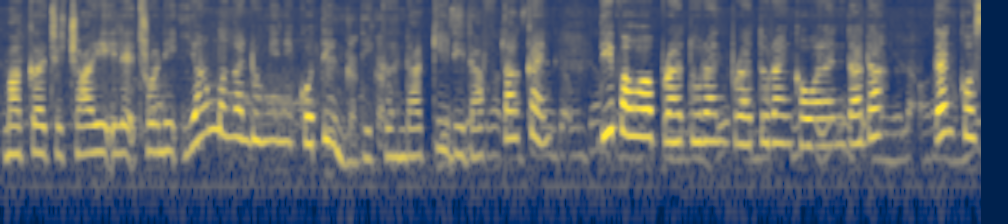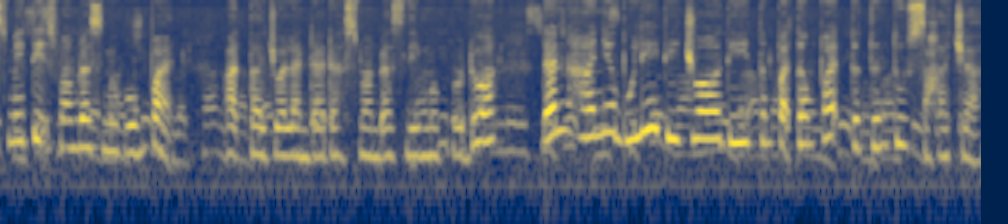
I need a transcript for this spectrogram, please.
maka cecair elektronik yang mengandungi nikotin dikehendaki didaftarkan di bawah Peraturan-Peraturan Kawalan Dadah dan Kosmetik 1954, Akta Jualan Dadah 1952 dan hanya boleh dijual di tempat-tempat tertentu sahaja.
